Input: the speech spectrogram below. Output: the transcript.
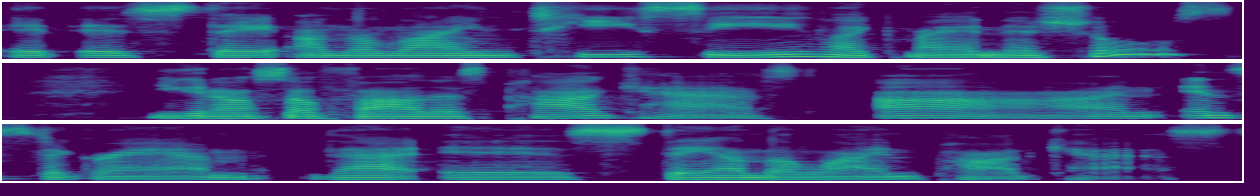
It is Stay on the Line TC like my initials. You can also follow this podcast on Instagram that is Stay on the Line podcast.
